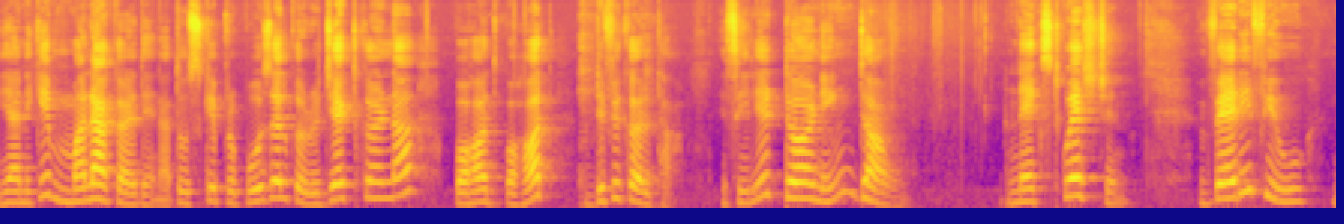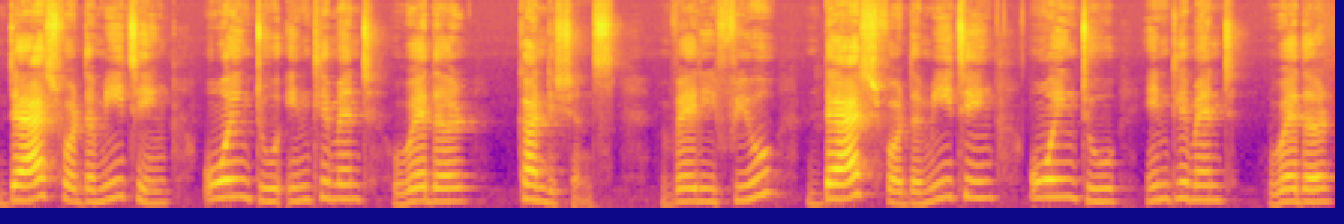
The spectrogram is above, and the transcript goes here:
यानी कि मना कर देना तो उसके प्रपोजल को रिजेक्ट करना बहुत बहुत डिफ़िकल्ट था इसीलिए turning down next question very few dash for the meeting owing to inclement weather conditions. very few dash for the meeting owing to inclement weather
